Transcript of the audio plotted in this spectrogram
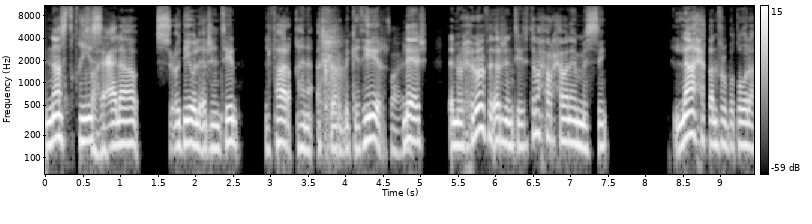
الناس تقيس صحيح. على السعودية والأرجنتين. الفارق هنا أكبر بكثير. صحيح. ليش؟ لأنه الحلول في الأرجنتين تتمحور حوالين ميسي. لاحقا في البطولة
